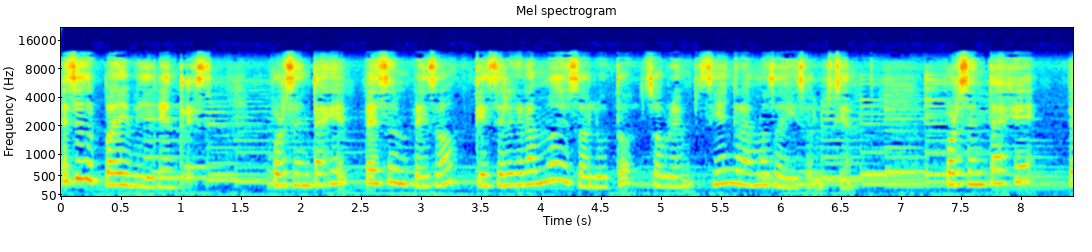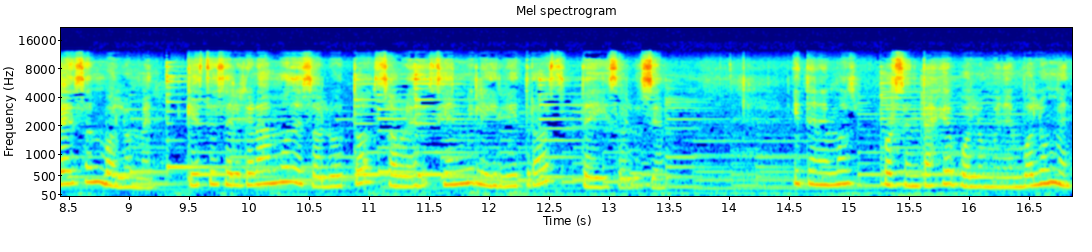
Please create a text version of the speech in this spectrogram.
Este se puede dividir en tres. Porcentaje peso en peso, que es el gramo de soluto sobre 100 gramos de disolución. Porcentaje peso en volumen, que este es el gramo de soluto sobre 100 mililitros de disolución. Y tenemos porcentaje volumen en volumen,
